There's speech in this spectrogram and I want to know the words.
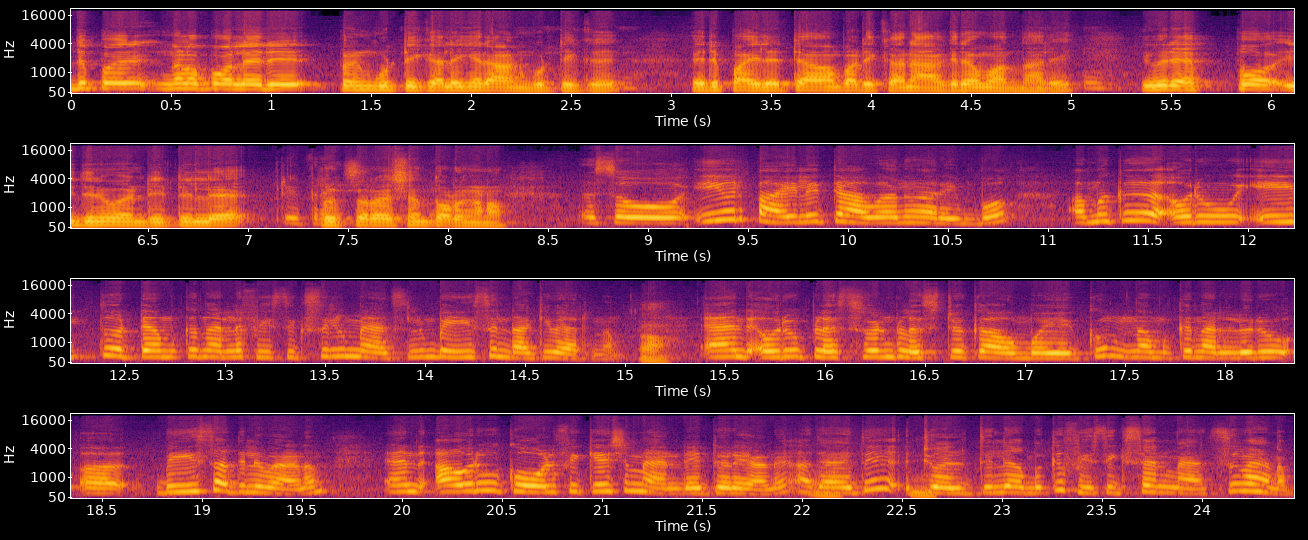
ഇതിപ്പോ നിങ്ങളെ പോലെ ഒരു പെൺകുട്ടിക്ക് അല്ലെങ്കിൽ ഒരു ആൺകുട്ടിക്ക് ഒരു പൈലറ്റ് ആവാൻ പഠിക്കാൻ ആഗ്രഹം വന്നാൽ ഇവരെപ്പോൾ ഇതിനു വേണ്ടിയിട്ടുള്ള പ്രിപ്പറേഷൻ തുടങ്ങണം? സോ ഈ ഒരു പൈലറ്റ് ആവുക എന്ന് പറയുമ്പോൾ നമുക്ക് ഒരു എയ്ത്ത് തൊട്ട് നമുക്ക് നല്ല ഫിസിക്സിലും മാത്സിലും ബേസ് ഉണ്ടാക്കി വരണം. ആൻഡ് ഒരു പ്ലസ് വൺ പ്ലസ് ടു ഒക്കെ ആകുമ്പോഴേക്കും നമുക്ക് നല്ലൊരു ബേസ് അതിൽ വേണം. ആൻഡ് ആ ഒരു ക്വാളിഫിക്കേഷൻ മാൻഡേറ്ററി ആണ്. അതായത് ട്വൽത്തിൽ നമുക്ക് ഫിസിക്സ് ആൻഡ് മാത്സ് വേണം.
